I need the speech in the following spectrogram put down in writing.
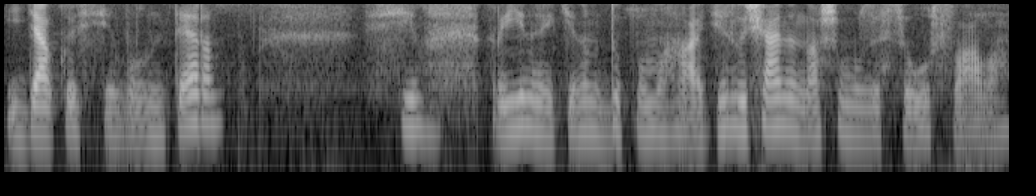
І дякую всім волонтерам, всім країнам, які нам допомагають. І, звичайно, нашому ЗСУ слава.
